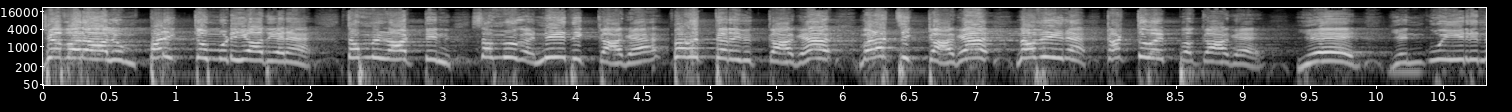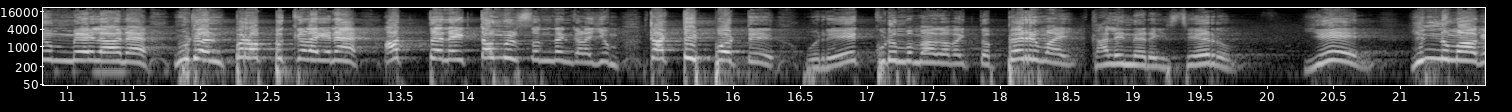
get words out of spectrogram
எவராலும் பறிக்க முடியாது என தமிழ்நாட்டின் சமூக நீதிக்காக பகுத்தறிவுக்காக வளர்ச்சிக்காக நவீன கட்டுவைப்புக்காக ஏன்? என் உயிரினும் மேலான உடன் பிறப்புகளை என அத்தனை தமிழ் சொந்தங்களையும் கட்டி போட்டு ஒரே குடும்பமாக வைத்த பெருமை கலைஞரை சேரும். ஏன்? இன்னுமாக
